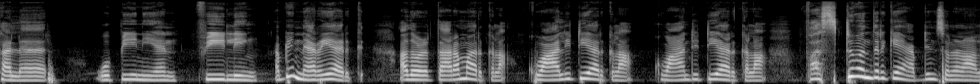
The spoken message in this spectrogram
கலர் ஒப்பீனியன் ஃபீலிங் அப்படி நிறையா இருக்குது அதோட தரமாக இருக்கலாம். குவாலிட்டியாக இருக்கலாம். குவான்டிட்டியாக இருக்கலாம். ஃபஸ்ட்டு வந்திருக்கேன் அப்படின்னு சொல்லலாம்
